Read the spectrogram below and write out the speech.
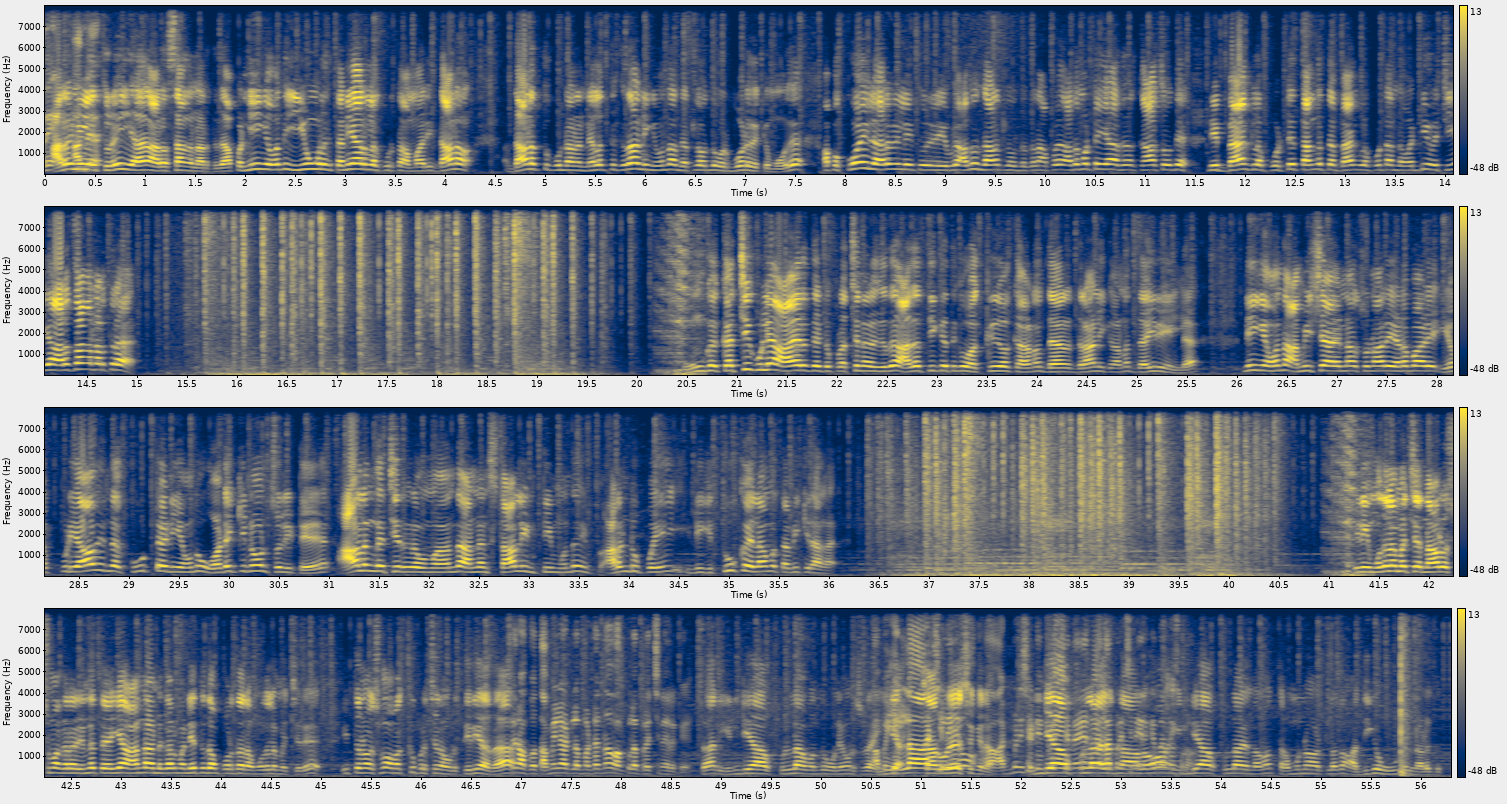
அதே அறநிலையத்துறை அரசாங்கம் நடத்துது. அப்போ நீங்கள் வந்து இவங்களுக்கு தனியாரில் கொடுத்தா மாதிரி தானம் தானத்துக்கு உண்டான நிலத்துக்கு தான் நீங்கள் வந்து அந்த இடத்துல வந்து ஒரு போர்டு வைக்கும் போது அப்போ கோயில் அறநிலையத்துறை எப்படி அதுவும் தானத்தில் வந்ததுன்னா அப்போ அதை மட்டும் ஏன் அதை காசு வந்து நீ பேங்க்கில் போட்டு தங்கத்தை பேங்க்கில் போட்டு அந்த வட்டியை வச்சு ஏன் அரசாங்கம் நடத்துகிற உங்கள் கட்சிக்குள்ளேயே ஆயிரத்தி எட்டு பிரச்சனை இருக்குது. அதை தீக்கிறதுக்கு வக்குவக்கான த திராணிக்கான தைரியம் இல்லை. நீங்கள் வந்து அமித்ஷா என்ன சொன்னார் எடப்பாடி எப்படியாவது இந்த கூட்டணியை வந்து உடைக்கணும்னு சொல்லிட்டு ஆளுங்கட்சி இருக்கிறவங்க வந்து அண்ணன் ஸ்டாலின் டீம் வந்து அரண்டு போய் இன்னைக்கு தூக்கம் இல்லாமல் தவிக்கிறாங்க. இனி முதலமைச்சர் நாலு வருஷமா இருக்கிறார். என்ன தெரியும் ஆண்டாண்டு காலமா நேற்று தான் பிறந்தாரா முதலமைச்சர்? இத்தனை வருஷமா வக்கு பிரச்சனை உங்களுக்கு தெரியாதா? சார் அப்போ தமிழ்நாட்டுல மட்டும்தான் வக்குல பிரச்சனை இருக்கு. சார் இந்தியா ஃபுல்லா வந்து ஒண்ணே ஒன்று சொல்றாங்க இந்தியா பிரச்சனை, ஃபுல்லா நல்ல பிரச்சனை இருந்தாலும் இந்தியா ஃபுல்லா இருந்தாலும் தமிழ்நாட்டில் தான் அதிக ஊழல் நடக்குது.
